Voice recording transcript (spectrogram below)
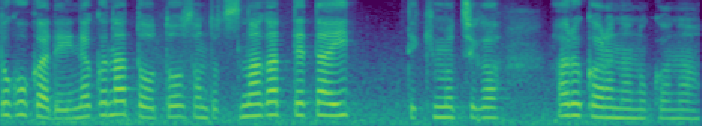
どこかでいなくなったお父さんとつながってたいって気持ちがあるからなのかな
